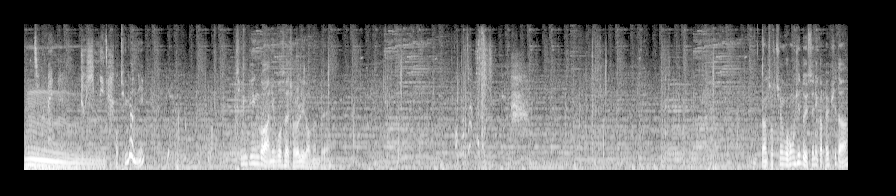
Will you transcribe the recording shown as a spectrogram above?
음, 어 튕겼니? 튕긴 거 아니고서야 저럴 리가 없는데. 일단 저 친구 홍신도 있으니까 뺍시다.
